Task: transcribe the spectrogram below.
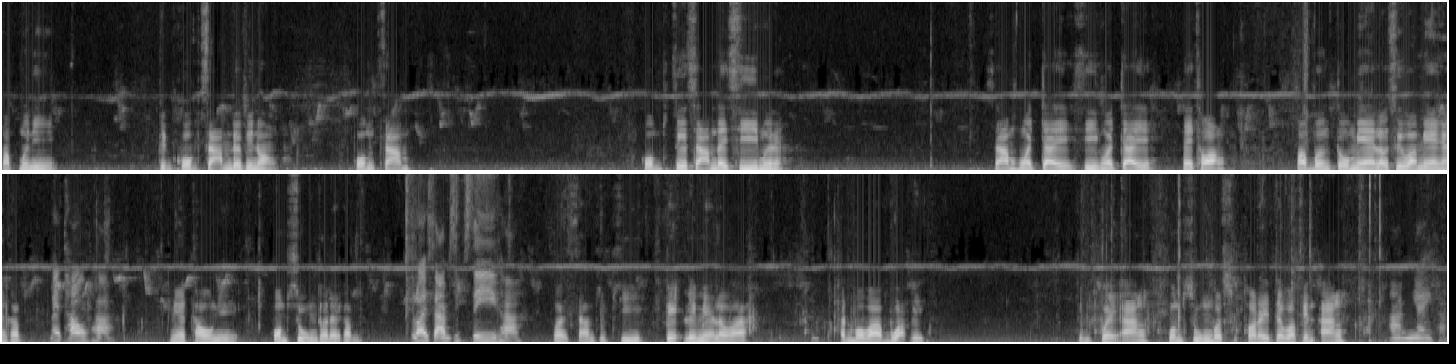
ครับมื้อนี้เป็นโคมสามเด้อพี่น้องโคมสาม โคมซื้อสามได้สี่มื้อนี่สามหัวใจสี่หัวใจในท้องมาเบิ่งตัวแม่แล้วซื้อว่าแม่หยังครับไม่เท่าค่ะ แม่เท้านี่ความสูงเท่าไหร่ครับร้อยสามสิบสี่ค่ะร้อยสามสิบสี่เป๊ะเลยแม่แล้วว่าคันบ่ว่าบวกอีก เป็นกล้วยอ่างความสูงบ่เท่าไหร่แต่ว่าเป็นอ่างอ่างใหญ่ค่ะ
